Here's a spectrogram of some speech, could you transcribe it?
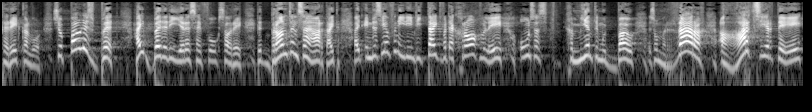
gered kan word. So Paulus bid, hy bid dat die Here sy volk sal red. Dit brand in sy hart. Hy, hy en dis een van die identiteit wat ek graag wil hê ons as gemeente moet bou is om regtig 'n hartseer te hê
